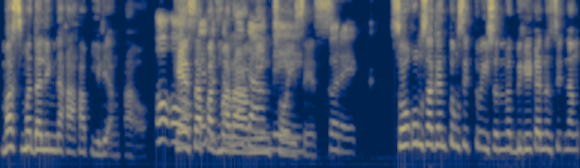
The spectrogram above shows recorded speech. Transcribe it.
Mas madaling nakakapili ang tao. Oo, kesa pag sa maraming madami. choices. Correct. So kung sa gantong situation, magbigay ka ng, ng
